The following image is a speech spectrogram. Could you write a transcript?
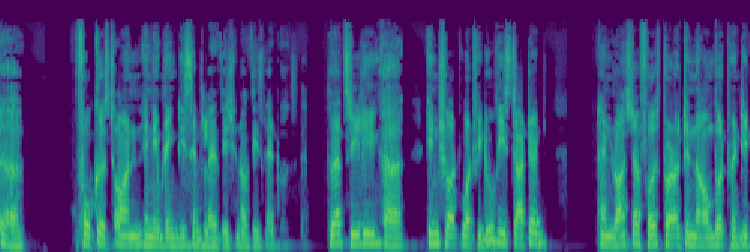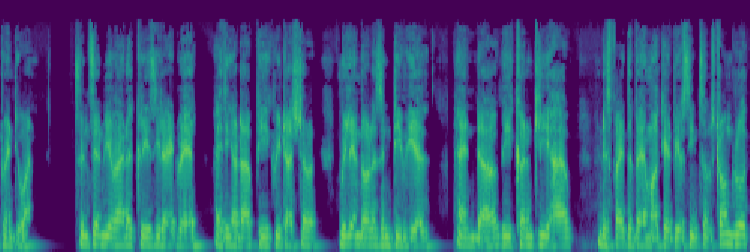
uh, focused on enabling decentralization of these networks. So that's really, uh, in short, what we do. We started and launched our first product in November 2021 since then we have had a crazy ride where I think at our peak we touched a billion dollars in TVL, and uh, we currently have, despite the bear market, we have seen some strong growth,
